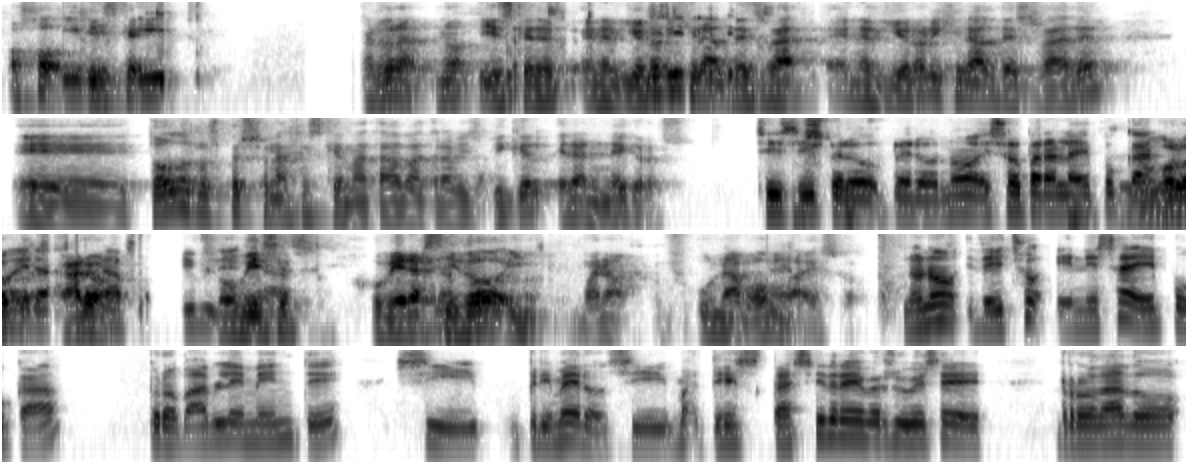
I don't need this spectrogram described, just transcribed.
Ojo, y, es que, perdona, no, y es que en el, guion, original de, en el guion original de Schrader, eh, todos los personajes que mataba a Travis Bickle eran negros. Sí, sí, pero, pero no, eso para la época no era, posible. hubiera sido, bueno, una bomba eso. No, no, de hecho, en esa época probablemente si, primero, si Taxi Drivers hubiese rodado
